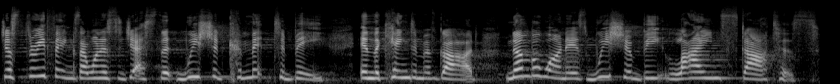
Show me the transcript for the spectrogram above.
Just three things I want to suggest that we should commit to be in the kingdom of God. Number one is we should be line starters.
